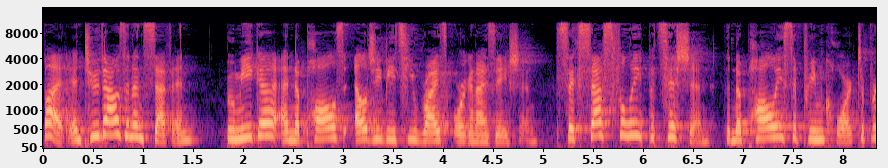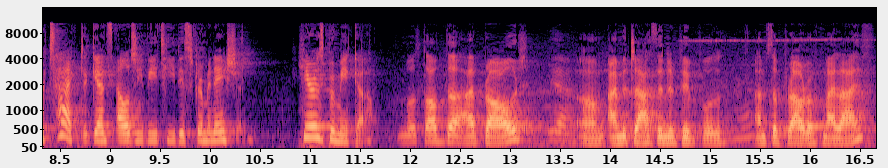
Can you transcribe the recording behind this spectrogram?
But in 2007, Bhumika and Nepal's LGBT rights organization successfully petitioned the Nepali Supreme Court to protect against LGBT discrimination. Here's Bhumika. Most of the I'm proud. Yeah. Um, I'm a transgender people. I'm so proud of my life.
